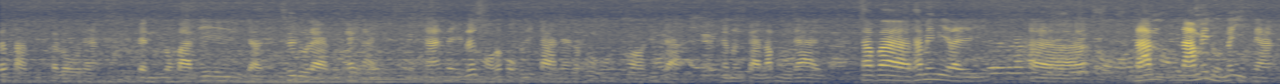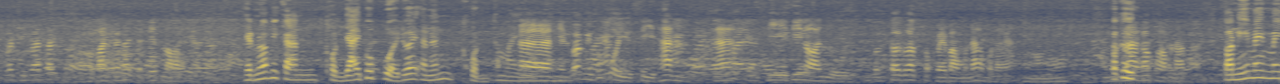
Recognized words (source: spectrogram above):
สักสามสิบกิโลเนี่ย เป็นโรงพยาบาลที่จะช่วยดูแลคนไข้ในนะในเรื่องของระบบบริการเนี่ยเราก็คงพอที่จะดำเนินการรับมือได้ ถ้าว่าถ้าไม่มีอะไรเอ่อน้ำน้ำไม่หนุนมาอีกเนี่ยก็คิดว่าสักสองวันก็น่าจะเรียบร้อยครับเห็นว่ามีการขนย้ายผู้ป่วยด้วย อันนั้นขนทำไมเอ่อเห็นว่ามีผู้ป่วยอยู่สี่ท่านนะที่ที่นอนอยู่เบื้องต้นก็ส่งไปบางมุนาหมดแล้วอ๋อบางก็มุคือนาก็พร้อมรับ ตอนนี้ไม่ไม่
